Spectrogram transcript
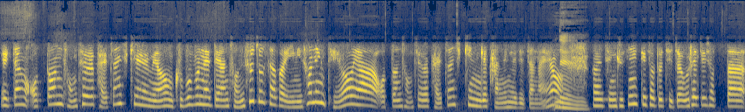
일단 어떤 정책을 발전시키려면 그 부분에 대한 전수조사가 이미 선행되어야 어떤 정책을 발전시키는 게 가능해지잖아요. 네. 지금 교수님께서도 지적을 해주셨다.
